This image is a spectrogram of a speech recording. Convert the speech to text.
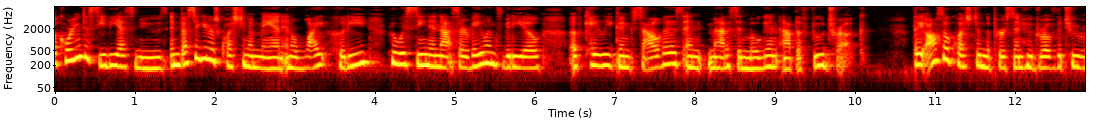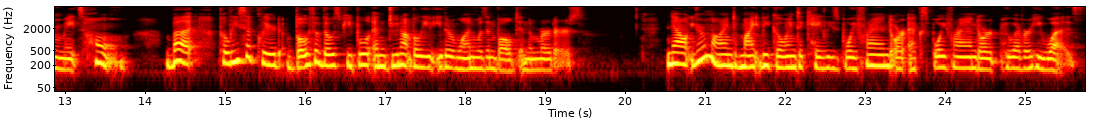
According to CBS News, investigators question a man in a white hoodie who was seen in that surveillance video of Kaylee Goncalves and Madison Mogen at the food truck. They also question the person who drove the two roommates home. But police have cleared both of those people and do not believe either one was involved in the murders. Now, your mind might be going to Kaylee's boyfriend or ex boyfriend or whoever he was,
